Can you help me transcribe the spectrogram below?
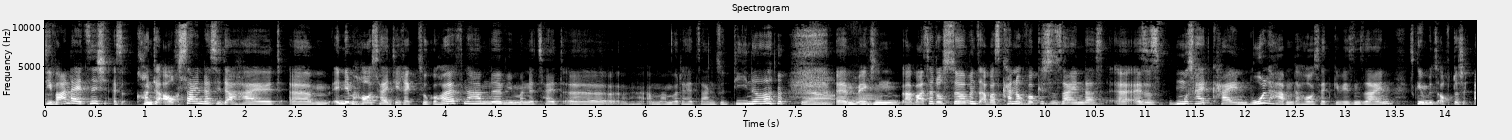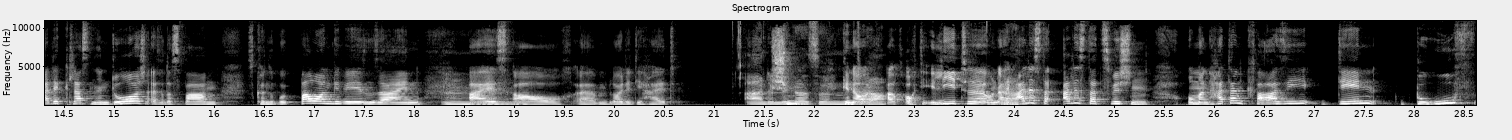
die waren da jetzt nicht, also konnte auch sein, dass sie da halt ähm, in dem Haushalt direkt so geholfen haben, ne? wie man jetzt halt, äh, man würde halt sagen, so Diener, Ja, ähm, ja. Ambassador Servants, aber es kann auch wirklich so sein, dass, äh, also es muss halt kein wohlhabender Haushalt gewesen sein. Es ging jetzt auch durch alle Klassen hindurch, also das waren, es können sowohl Bauern gewesen sein, Mhm. als auch ähm, Leute, die halt Adeliger sind. Genau, Ja. auch, auch die Elite und Ja. halt alles, alles dazwischen. Und man hat dann quasi den Beruf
